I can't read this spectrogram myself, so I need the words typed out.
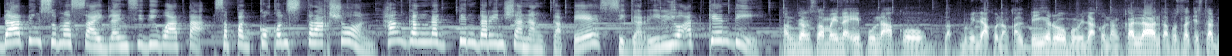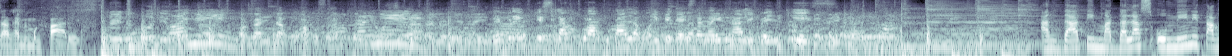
Dating sumasideline si Diwata sa pagko-construction hanggang nagtinda rin siya ng kape, sigarilyo at candy. Hanggang sa may naipon na ako, bumili ako ng kaldero, bumili ako ng kalan, tapos nag-start na kami magpares. Maganda po ako sa afternoon. Libreng kiss lang po ako kaya ko ibigay sa ngayon na libreng kiss. Ang dati madalas uminit ang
